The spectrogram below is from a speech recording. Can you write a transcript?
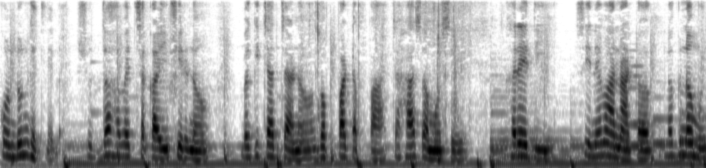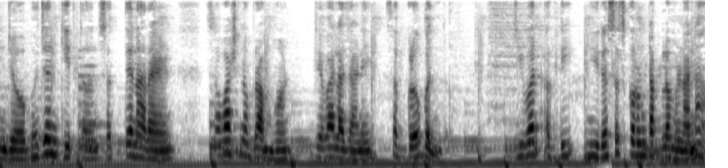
कोंडून घेतलेलं. शुद्ध हवेत सकाळी फिरणं बगीचात जाणं गप्पा टप्पा चहा समोसे खरेदी सिनेमा नाटक लग्नमुंज भजन कीर्तन सत्यनारायण सवाष्ण ब्राह्मण जेवायला जाणे सगळं बंद. जीवन अगदी निरसच करून टाकलं म्हणा ना?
